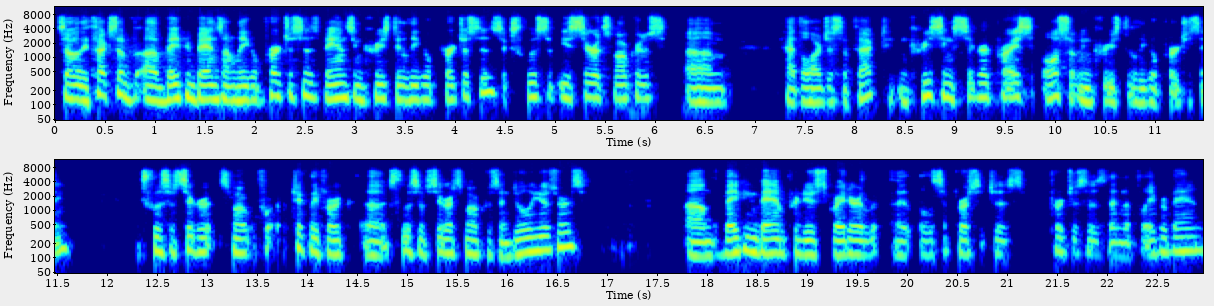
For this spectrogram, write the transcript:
So the effects of uh, vaping bans on legal purchases, bans increased illegal purchases, exclusive e-cigarette smokers um, had the largest effect. Increasing cigarette price also increased illegal purchasing. Exclusive cigarette smoke, for, particularly for uh, exclusive cigarette smokers and dual users. Um, the vaping ban produced greater uh, illicit purchases, purchases than the flavor ban,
